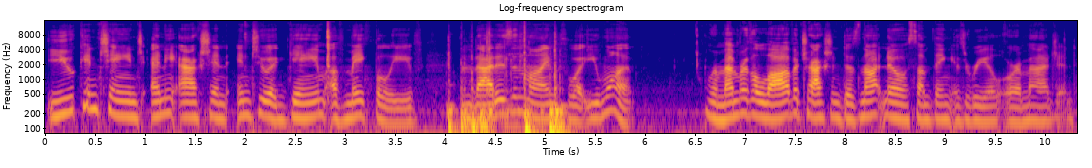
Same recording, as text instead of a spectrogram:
You can change any action into a game of make believe, and that is in line with what you want. Remember, the law of attraction does not know if something is real or imagined.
